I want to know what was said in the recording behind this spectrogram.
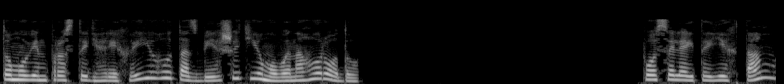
тому він простить гріхи його та збільшить йому винагороду. Поселяйте їх там,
